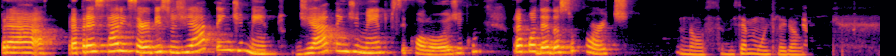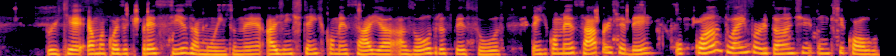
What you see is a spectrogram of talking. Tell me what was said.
para prestarem serviços de atendimento, de atendimento psicológico, para poder dar suporte. Nossa, isso é muito legal. Porque é uma coisa que precisa muito, né? A gente tem que começar e a- as outras pessoas têm que começar a perceber o quanto é importante um psicólogo,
